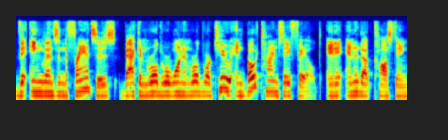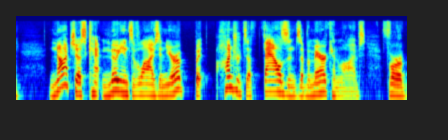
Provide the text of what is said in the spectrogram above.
the Englands and the Frances back in World War One and World War Two, and both times they failed, and it ended up costing not just millions of lives in Europe, but hundreds of thousands of American lives for a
